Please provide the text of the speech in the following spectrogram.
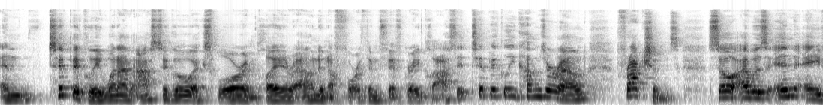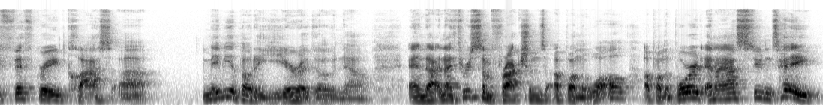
And typically, when I'm asked to go explore and play around in a fourth and fifth grade class, it typically comes around fractions. So I was in a fifth grade class. Uh, maybe about a year ago now. And, uh, and I threw some fractions up on the wall, up on the board, and I asked students, hey,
